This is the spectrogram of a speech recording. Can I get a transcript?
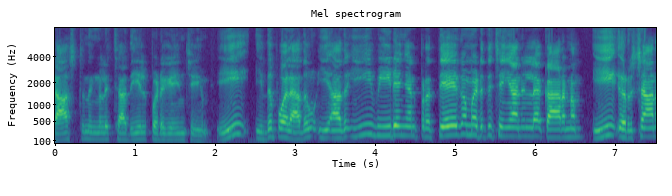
ലാസ്റ്റ് നിങ്ങൾ ചതിയിൽപ്പെടുകയും ചെയ്യും. ഈ ഇതുപോലെ അതും ഈ അത് ഈ വീഡിയോ ഞാൻ പ്രത്യേകം എടുത്ത് ചെയ്യാനുള്ള കാരണം ഈ ഇർഷാന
